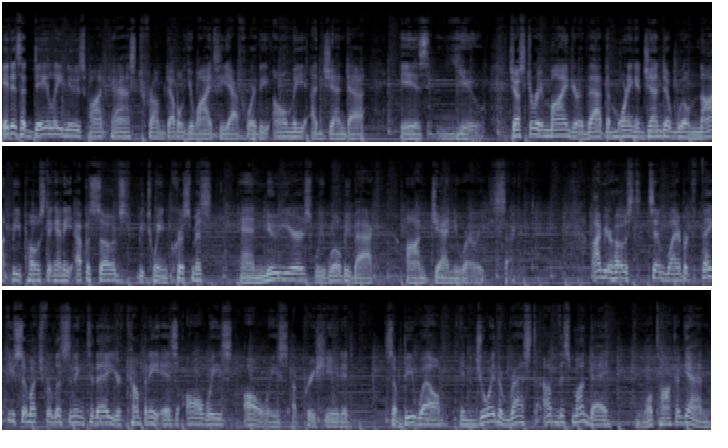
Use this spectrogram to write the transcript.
It is a daily news podcast from WITF where the only agenda is you. Just a reminder that the Morning Agenda will not be posting any episodes between Christmas and New Year's. We will be back on January 2nd. I'm your host, Tim Lambert. Thank you so much for listening today. Your company is always, always appreciated. So be well, enjoy the rest of this Monday, and we'll talk again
